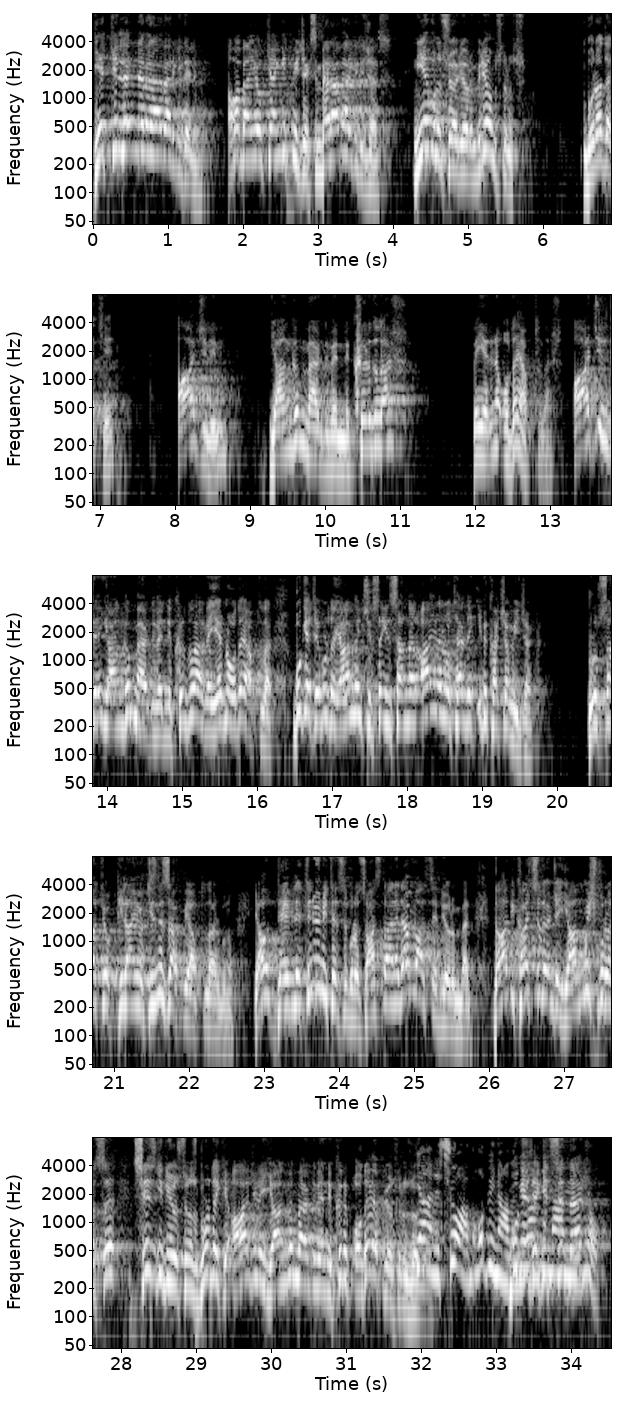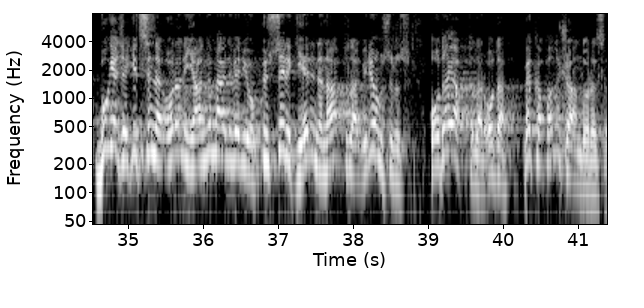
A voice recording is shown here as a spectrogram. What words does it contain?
Yetkililerinle beraber gidelim. Ama ben yokken gitmeyeceksin, beraber gideceğiz. Niye bunu söylüyorum biliyor musunuz? Buradaki acilin yangın merdivenini kırdılar ve yerine oda yaptılar. Acilde yangın merdivenini kırdılar ve yerine oda yaptılar. Bu gece burada yangın çıksa insanlar aynen oteldeki gibi kaçamayacak. Ruhsat yok, plan yok, gizli saklı yaptılar bunu. Ya devletin ünitesi burası. Hastaneden bahsediyorum ben. Daha birkaç yıl önce yanmış burası. Siz gidiyorsunuz buradaki acilin yangın merdivenini kırıp oda yapıyorsunuz oraya. Yani şu an o binanın Bu gece yangın gitsinler. merdiveni Yok. Bu gece gitsinler. Oranın yangın merdiveni yok. Üstelik yerine ne yaptılar biliyor musunuz? Oda yaptılar, oda. Ve kapalı şu anda orası.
